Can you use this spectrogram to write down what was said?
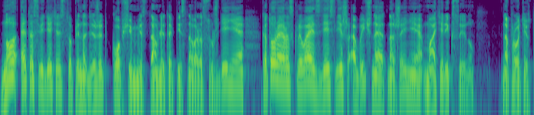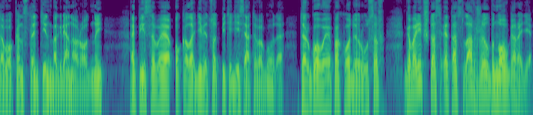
но это свидетельство принадлежит к общим местам летописного рассуждения, которое раскрывает здесь лишь обычное отношение матери к сыну. Напротив того, Константин Багрянородный – описывая около 950 года торговые походы русов, говорит, что Святослав жил в Новгороде,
